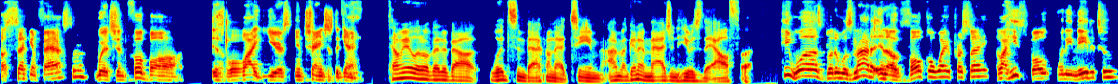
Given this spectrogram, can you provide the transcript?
a second faster, which in football is light years and changes the game. Tell me a little bit about Woodson back on that team. I'm going to imagine he was the alpha. He was, but it was not in a vocal way per se. Like he spoke when he needed to,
